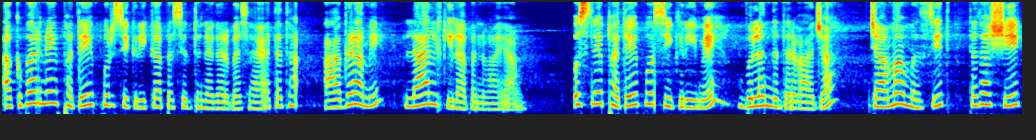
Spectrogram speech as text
अकबर ने फतेहपुर सिकरी का प्रसिद्ध नगर बसाया तथा आगरा में लाल किला बनवाया। उसने फतेहपुर सिकरी में बुलंद दरवाज़ा जामा मस्जिद तथा शेख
